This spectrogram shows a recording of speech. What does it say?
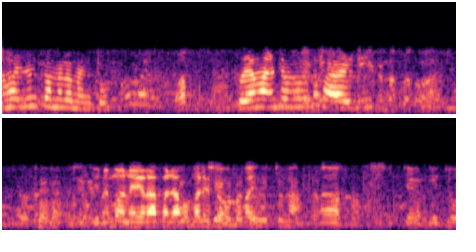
Mahal yung cameraman ko. Kuya nga, ito mo ito ka, RD. Hindi naman, nahihirapan ako malis. Oh. Ay. Ah. Sir, lechon.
